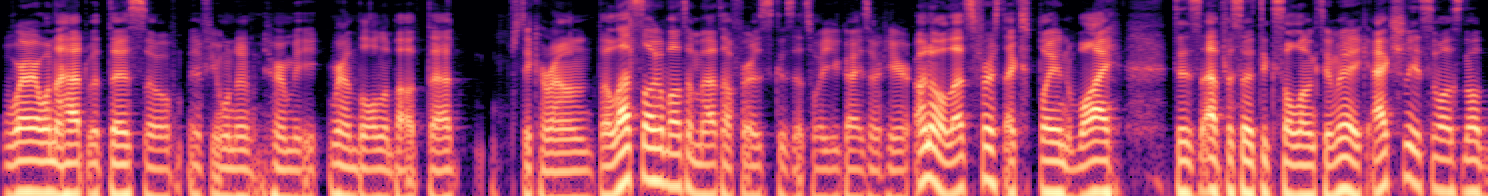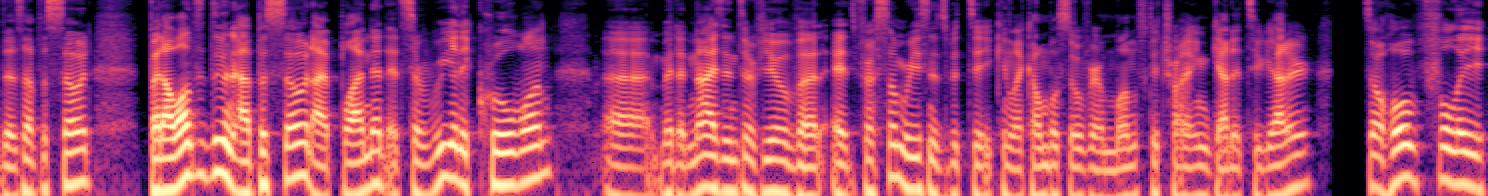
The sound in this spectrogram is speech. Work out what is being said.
where I want to head with this. So if you want to hear me ramble on about that, stick around. But let's talk about the meta first, because that's why you guys are here. Oh no, let's first explain why this episode took so long to make. Actually, it was not this episode, but I wanted to do an episode. I planned it. It's a really cool one. Uh, made a nice interview, but it for some reason it's been taking like almost over a month to try and get it together. So hopefully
